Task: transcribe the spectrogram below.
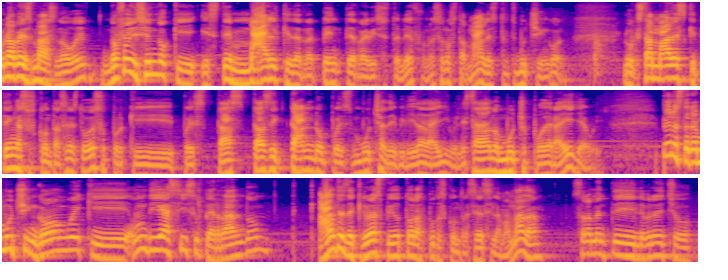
una vez más, ¿no, güey? No estoy diciendo que esté mal que de repente revises tu teléfono, eso no está mal, esto es muy chingón. Lo que está mal es que tengas sus contraseñas, todo eso, porque pues estás, estás dictando pues mucha debilidad ahí, güey. Le está dando mucho poder a ella, güey. Pero estaría muy chingón, güey, que un día así súper random, antes de que le hubieras pedido todas las putas contraseñas y la mamada, solamente le hubiera dicho,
